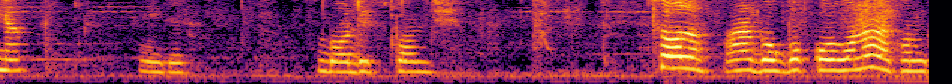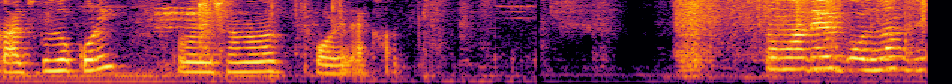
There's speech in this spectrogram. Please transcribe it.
না। এই যে বডি স্পঞ্জ চলো আর বক বক করব না এখন কাজগুলো করি। তোমাদের সঙ্গে আবার পরে দেখা হচ্ছে। তোমাদের বললাম যে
